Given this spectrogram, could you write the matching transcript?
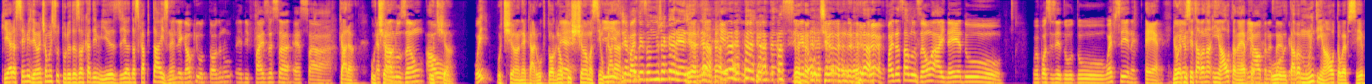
que era semelhante a uma estrutura das academias de- das capitais, É né? legal que o octógono ele faz essa essa Cara, o essa alusão ao o Oi? o Tchan, né, cara? O octógono é, É. o que chama, assim, o cara... Isso. Já faz- ficou pensando no jacaré já, É. né? Assim, né? Tchan. Faz essa alusão à ideia do como eu posso dizer do, do UFC, né? É, e o UFC tava na- em alta na época. em alta nessa o, época. Tava muito em alta o UFC,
